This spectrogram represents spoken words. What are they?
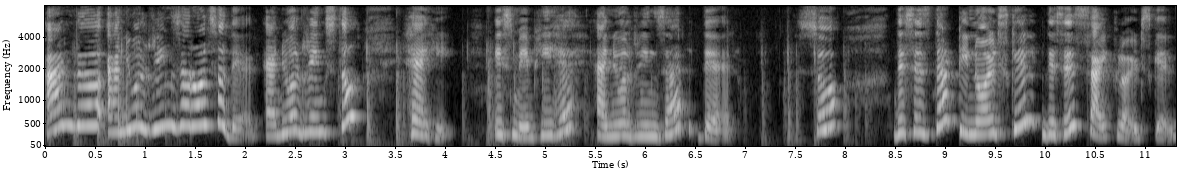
and the annual rings are also there annual rings तो है ही इसमें भी है annual rings are there so this is the ctenoid scale, this is cycloid scale.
